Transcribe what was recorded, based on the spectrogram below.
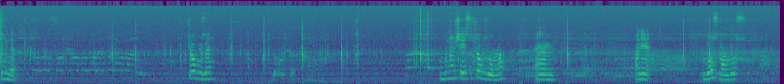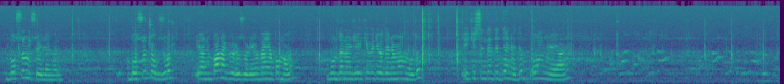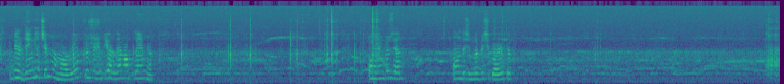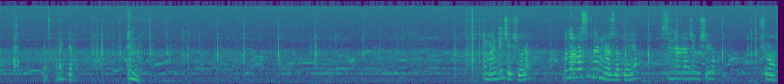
Şimdi çok güzel. Bunun şeysi çok zor lan. Ee, hani boss lan boss. Boss'u mu söylemedim? Boss'u çok zor. Yani bana göre zor ya ben yapamadım. Bundan önceki video denemem oldu. İkisinde de denedim. Olmuyor yani. Bildiğin geçemiyorum abi. Küçücük yerden atlayamıyorum. Oyun güzel. Onun dışında bir şikayet yok. Bitti. Hemen geçecek şöyle. Bunlar basit bölümler zaten ya. Sinirlenecek bir şey yok. Şu an.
